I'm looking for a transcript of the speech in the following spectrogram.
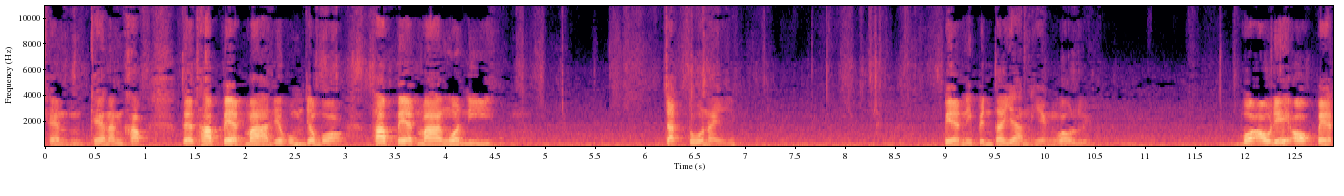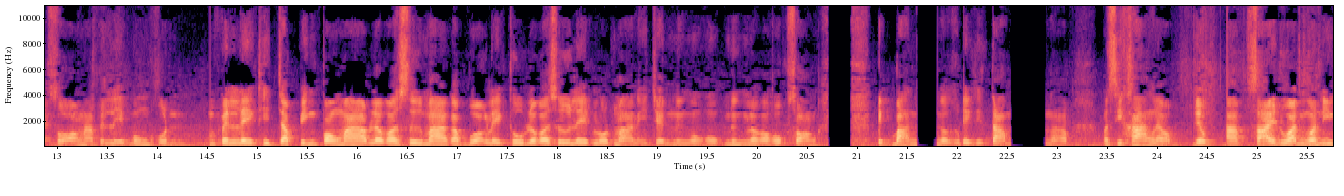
แค่แค่นั้นครับ แต่ถ้าแปดมาเดี๋ยวผมจะบอก ถ้าแปดมางวดนี้ จัดตัวไหนแปดนี่เป็นตาย่านเหียงว่าเลยบ่เอาเด้ออกแปดสองนะเป็นเลขมงคล มันเป็นเลขที่จับปิงปองมาแล้วก็ซื้อมากับบวกเลขทูบแล้วก็ซื้อเลขรถมานี่เจ็ดหนึ่งหกหนึ่งแล้วก็หกสองเลขบ้านก็คือเลขที่ตามนะครับ มันสีข้างแล้ว เดี๋ยวครับสายด่วนงวดนี้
